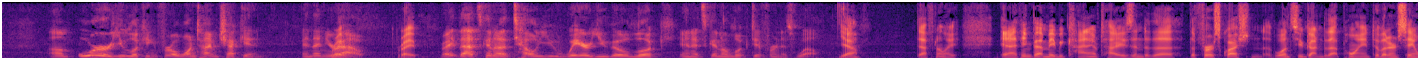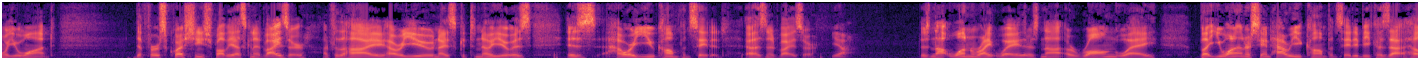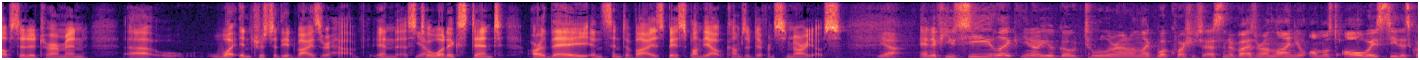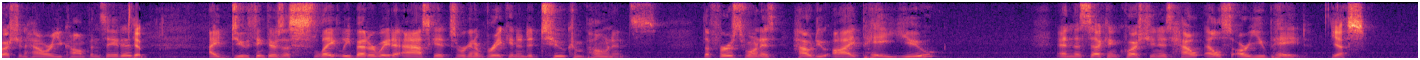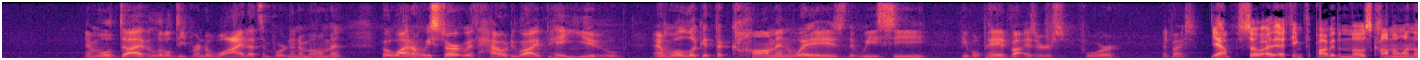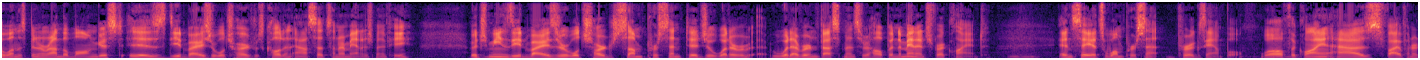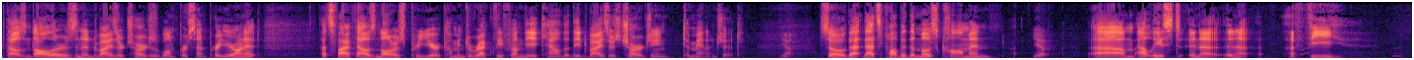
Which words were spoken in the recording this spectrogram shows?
um, or are you looking for a one-time check-in and then you're right. out? Right. right? That's going to tell you where you go look, and it's going to look different as well. Yeah, definitely. And I think that maybe kind of ties into the the first question. Once you've gotten to that point of understanding what you want, the first question you should probably ask an advisor after the hi, how are you, nice to get to know you is is how are you compensated as an advisor? Yeah. There's not one right way. There's not a wrong way, but you want to understand how are you compensated because that helps to determine uh, what interest did the advisor have in this. Yep. To what extent are they incentivized based upon the outcomes of different scenarios? Yeah. And if you see, like, you know, you'll go tool around on, like, what questions to ask an advisor online, you'll almost always see this question how are you compensated? Yep. I do think there's a slightly better way to ask it. So we're going to break it into two components. The first one is how do I pay you? And the second question is how else are you paid? Yes. And we'll dive a little deeper into why that's important in a moment. But why don't we start with how do I pay you? And we'll look at the common ways that we see people pay advisors for advice. Yeah, so I, I think the, probably the most common one, the one that's been around the longest, is the advisor will charge what's called an assets under management fee, which means the advisor will charge some percentage of whatever whatever investments they're helping to manage for a client. And say it's one percent, for example. Well, if the client has five hundred thousand dollars and an advisor charges one percent per year on it, that's five thousand dollars per year coming directly from the account that the advisor is charging to manage it. Yeah. So that that's probably the most common Yep. um, at least in a in a, a fee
